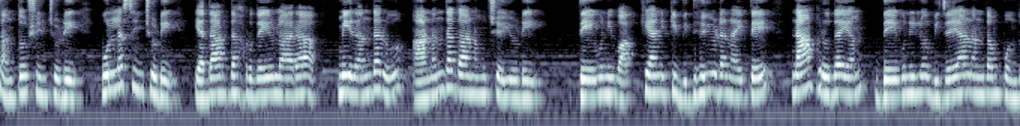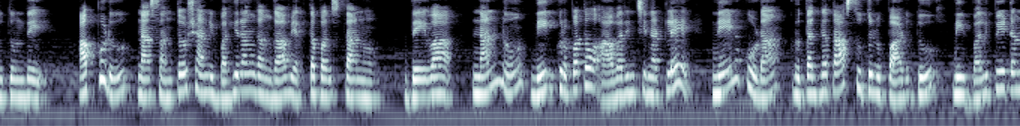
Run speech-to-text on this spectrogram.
సంతోషించుడి ఉల్లసించుడి. యథార్థ హృదయులారా మీరందరూ ఆనందగానము చేయుడి. దేవుని వాక్యానికి విధేయుడనైతే నా హృదయం దేవునిలో విజయానందం పొందుతుంది. అప్పుడు నా సంతోషాన్ని బహిరంగంగా వ్యక్తపరుస్తాను. దేవా నన్ను నీ కృపతో ఆవరించినట్లే నేను కూడా కృతజ్ఞతాస్థుతులు పాడుతూ నీ బలిపీఠం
